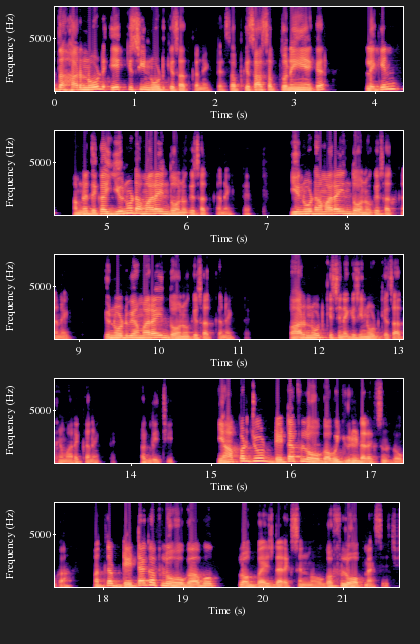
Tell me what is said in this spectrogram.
मतलब हर नोड एक किसी नोड के साथ कनेक्ट है। सबके साथ सब तो नहीं है, खैर, लेकिन हमने देखा ये नोड हमारा इन दोनों के साथ कनेक्ट है। ये नोड हमारा इन दोनों के साथ कनेक्ट ये नोड भी हमारा इन दोनों के साथ कनेक्ट है। तो हर नोड किसी न किसी नोड के साथ हमारे कनेक्ट है। अगली चीज़, यहाँ पर जो डेटा फ्लो होगा वो यूनिडायरेक्शनल होगा। मतलब डेटा का फ्लो होगा वो क्लॉक वाइज डायरेक्शन में होगा फ्लो ऑफ़ मैसेज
